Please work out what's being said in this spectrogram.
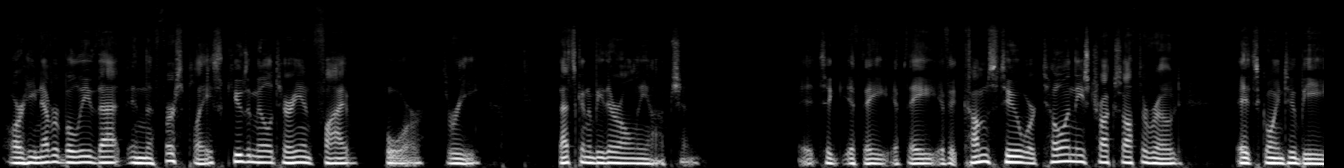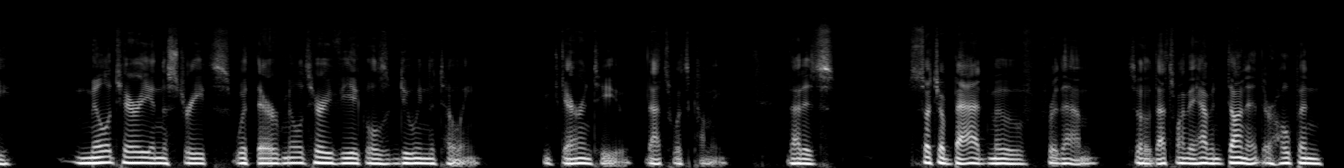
or he never believed that in the first place. Cue the military in five, four, three. That's going to be their only option. If they if they if it comes to we're towing these trucks off the road, it's going to be military in the streets with their military vehicles doing the towing. Guarantee you, that's what's coming. That is such a bad move for them. So that's why they haven't done it. They're hoping,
